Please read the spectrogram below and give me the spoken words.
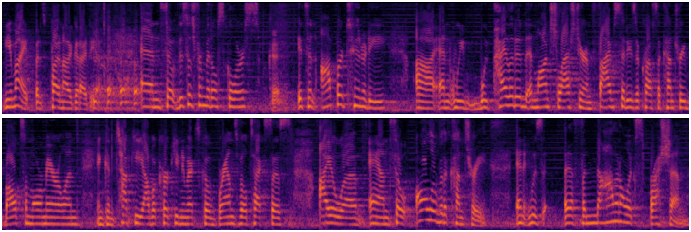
you might, but it's probably not a good idea. and so this is for middle schoolers. Okay. It's an opportunity uh, and we, we piloted and launched last year in five cities across the country Baltimore, Maryland, in Kentucky, Albuquerque, New Mexico, Brownsville, Texas, Iowa, and so all over the country. And it was a phenomenal expression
